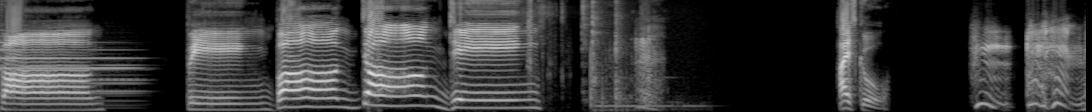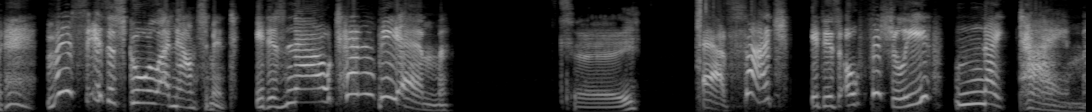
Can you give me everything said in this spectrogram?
bong, bing, bong, dong, ding. High school. Hmm. this is a school announcement. It is now 10 p.m. Okay. As such, it is officially nighttime.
